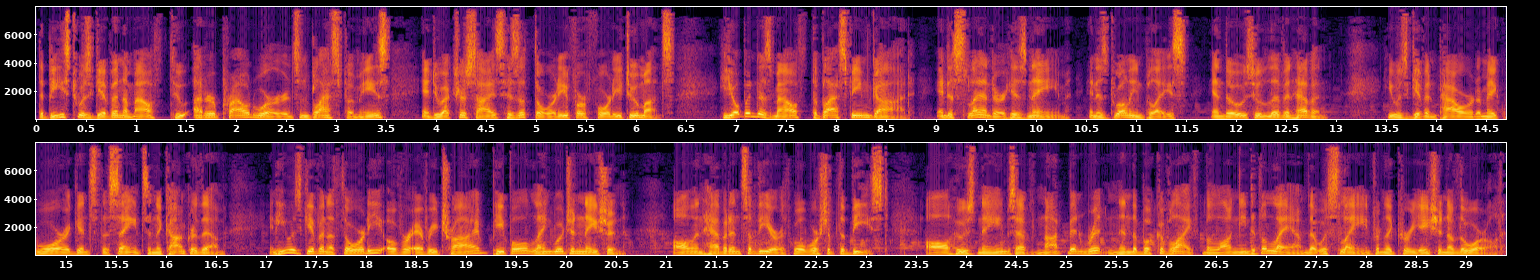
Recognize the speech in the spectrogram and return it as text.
The beast was given a mouth to utter proud words and blasphemies, and to exercise his authority for forty-two months. He opened his mouth to blaspheme God, and to slander his name, and his dwelling place, and those who live in heaven. He was given power to make war against the saints and to conquer them, and he was given authority over every tribe, people, language, and nation. All inhabitants of the earth will worship the beast, all whose names have not been written in the book of life belonging to the Lamb that was slain from the creation of the world.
